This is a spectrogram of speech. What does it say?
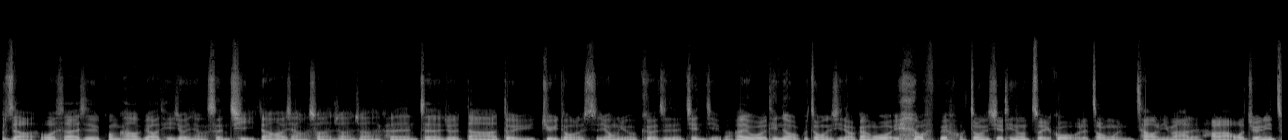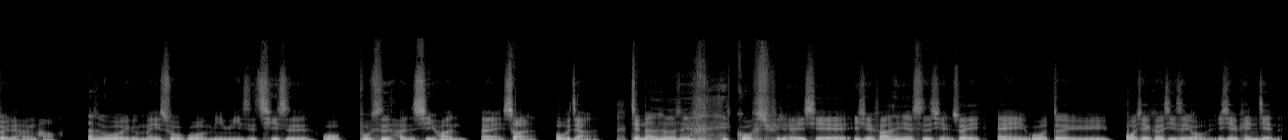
不知道，我实在是光看到标题就很想生气，但后来想算了算了算了，可能真的就是大家对于剧透的使用有各自的见解吧。哎，我听到我中文系统，刚我也有被我中文系的听众嘴过我的中文，操你妈的！好啦，我觉得你嘴的很好，但是我有一个没说过的秘密是，其实我不是很喜欢。哎，算了。我不讲，简单说是因为 过去的一些一些发生一些事情，所以哎，我对于某些科系是有一些偏见的。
